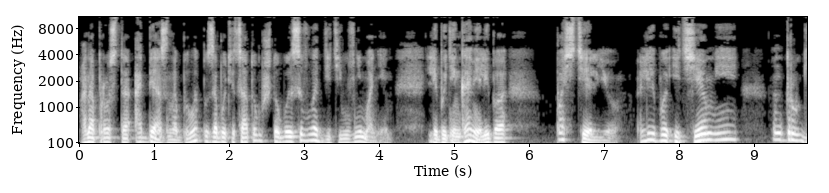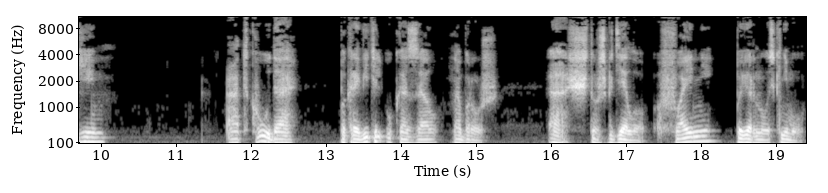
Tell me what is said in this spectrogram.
Она просто обязана была позаботиться о том, чтобы завладеть его вниманием, либо деньгами, либо постелью, либо и тем, и другим. «Откуда?» — покровитель указал на брошь. «А что ж к делу?» Файни повернулась к нему.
